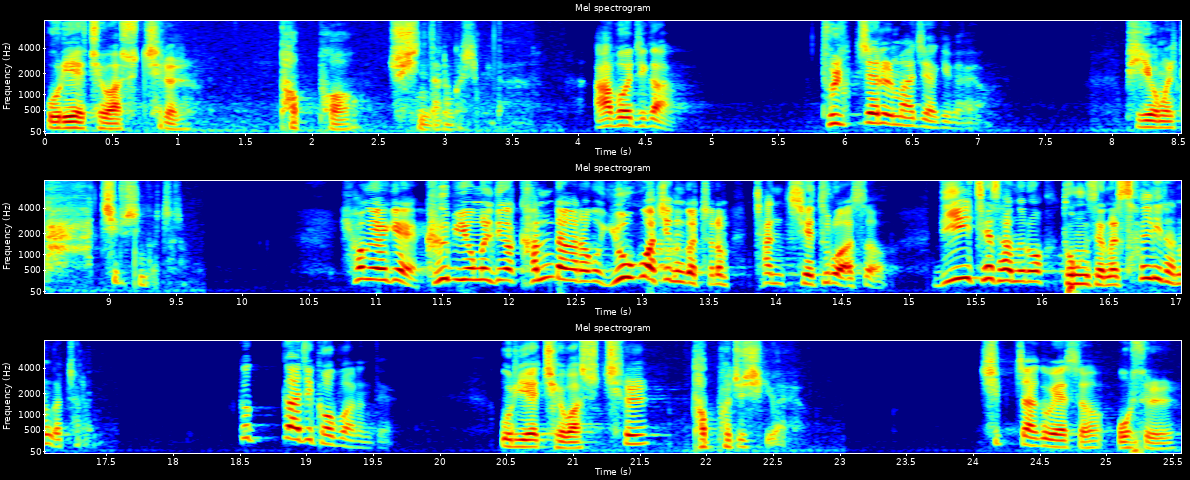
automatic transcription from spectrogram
우리의 죄와 수치를 덮어 주신다는 것입니다. 아버지가 둘째를 맞이하기 위하여 비용을 다 치르신 것처럼 형에게 그 비용을 네가 감당하라고 요구하시는 것처럼 잔치에 들어와서 네 재산으로 동생을 살리라는 것처럼 끝까지 거부하는데 우리의 죄와 수치를 덮어주시기 위하여 십자가에서 옷을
